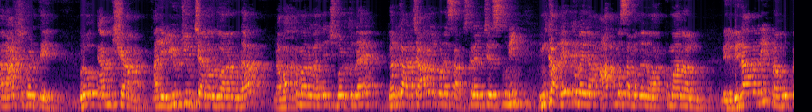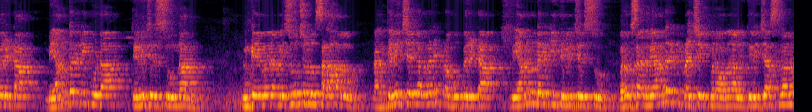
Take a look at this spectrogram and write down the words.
అని ఆశపడితే బ్రో ఎం శ్యామ్ అనే యూట్యూబ్ ఛానల్ ద్వారా కూడా నా వర్తమానాలు అందించబడుతున్నాయి. కనుక ఆ ఛానల్ కూడా సబ్స్క్రైబ్ చేసుకుని ఇంకా అనేకమైన ఆత్మ సంబంధమైన వర్తమానాలు మీరు వినాలని ప్రభు పేరిట మీ అందరికీ కూడా తెలియజేస్తూ ఉన్నాను. ఇంకా ఏమైనా మీ సూచనలు సలహాలు నాకు తెలియచేయగలరని ప్రభు పేరిట మీ అందరికీ తెలియజేస్తూ మరొకసారి మీ అందరికీ ప్రత్యేకమైన వందనాలు తెలియజేస్తున్నాను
